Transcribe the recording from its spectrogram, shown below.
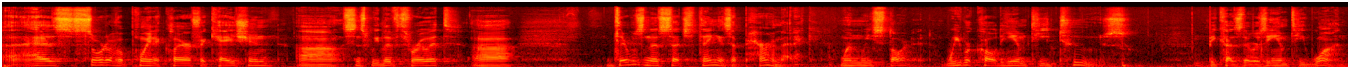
uh, As sort of a point of clarification, uh, since we lived through it, uh, there was no such thing as a paramedic when we started. We were called EMT 2s because there was EMT 1,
